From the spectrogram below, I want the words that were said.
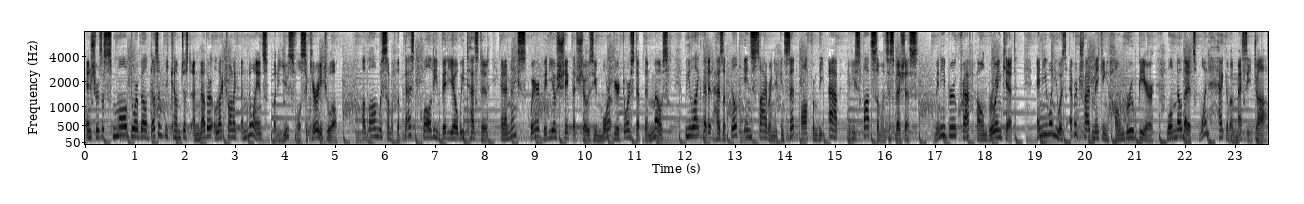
ensures a small doorbell doesn't become just another electronic annoyance but a useful security tool along with some of the best quality video we tested and a nice square video shape that shows you more of your doorstep than most, we like that it has a built-in siren you can set off from the app if you spot someone suspicious. Mini Brew Craft Home Brewing Kit. Anyone who has ever tried making homebrew beer will know that it's one heck of a messy job,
